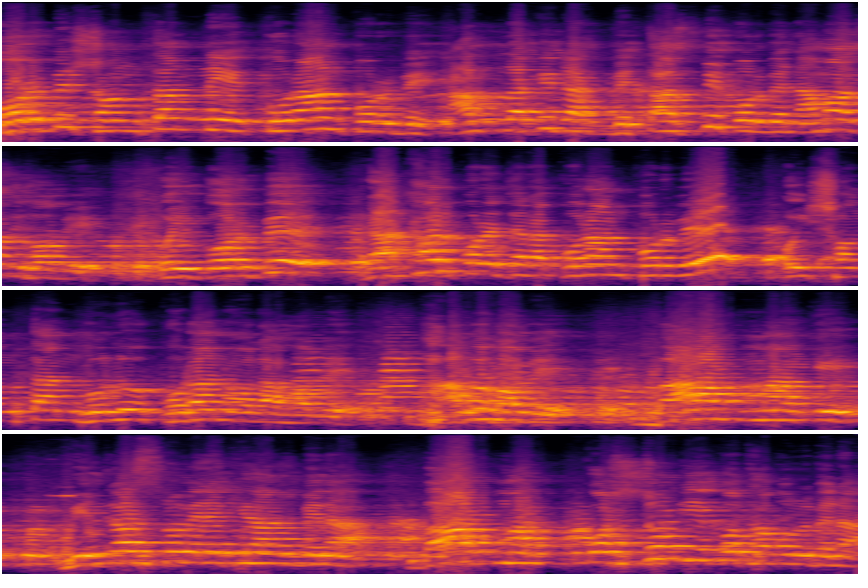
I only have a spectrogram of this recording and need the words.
গর্বে সন্তান নিয়ে কোরআন পড়বে, আল্লাহকে ডাকবে, তাসবি পড়বে নামাজি হবে, ওই গর্বে রাখার পরে যারা কোরআন পড়বে, ওই সন্তানগুলো কোরআনওয়ালা হবে, ভালো হবে। বাপ মাকে বৃদ্ধাশ্রমে রেখে আসবে না, বাপ মা কষ্ট দিয়ে কথা বলবে না,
